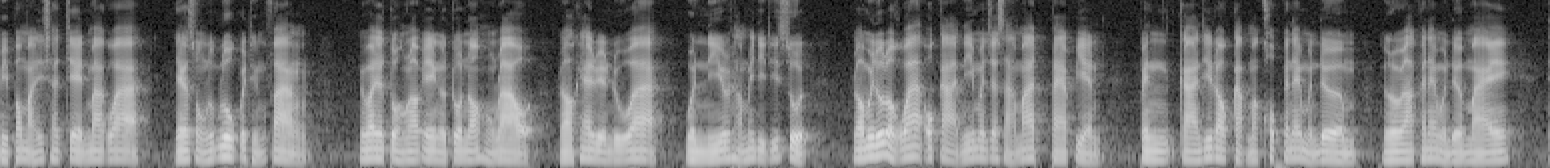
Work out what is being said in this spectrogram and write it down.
มีเป้าหมายที่ชัดเจนมากว่า อยากจะส่งลูกๆไปถึงฝั่ง ไม่ว่าจะตัวของเราเองหรือตัวน้องของเรา เราแค่เรียนรู้ว่าวันนี้เราทำให้ดีที่สุด เราไม่รู้หรอกว่าโอกาสนี้มันจะสามารถแปลเปลี่ยน เป็นการที่เรากลับมาคบกันได้เหมือนเดิมหรือเรารักกันได้เหมือนเดิมไหมใน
